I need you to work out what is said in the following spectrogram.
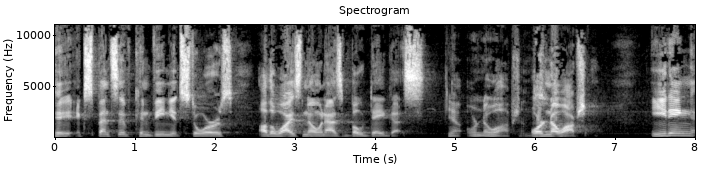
expensive convenience stores, otherwise known as bodegas. Yeah, or no options. Or no option. Eating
